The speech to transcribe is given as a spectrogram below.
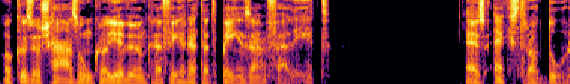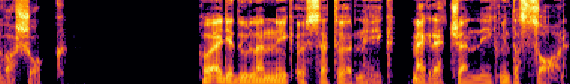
a közös házunkra, jövőnkre félretett pénzem felét. Ez extra durva sok. Ha egyedül lennék, összetörnék, megrecsennék, mint a szar.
